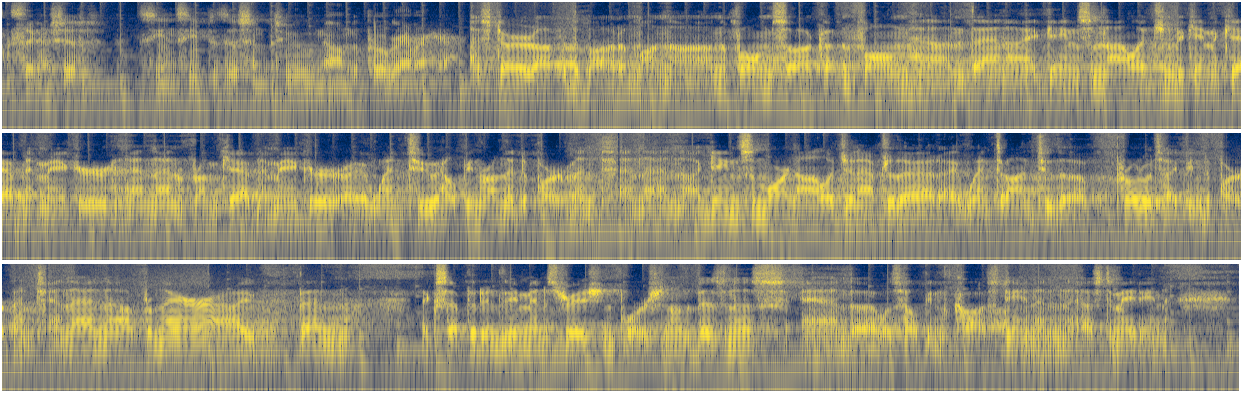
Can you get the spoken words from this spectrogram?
second shift CNC position to now I'm the programmer here. I started off at the bottom on the, on the foam saw, cutting foam, and then I gained some knowledge and became a cabinet maker. And then from cabinet maker, I went to helping run the department, and then uh, gained some more knowledge. And after that, I went on to the prototyping department. And then uh, from there, I've been accepted into the administration portion of the business and uh, was helping with costing and estimating.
